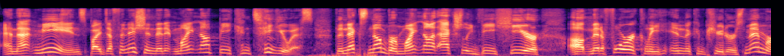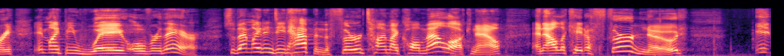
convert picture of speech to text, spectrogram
And that means, by definition, that it might not be contiguous. The next number might not actually be here uh, metaphorically in the computer's memory. It might be way over there. So that might indeed happen. The third time I call malloc now and allocate a third node, it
